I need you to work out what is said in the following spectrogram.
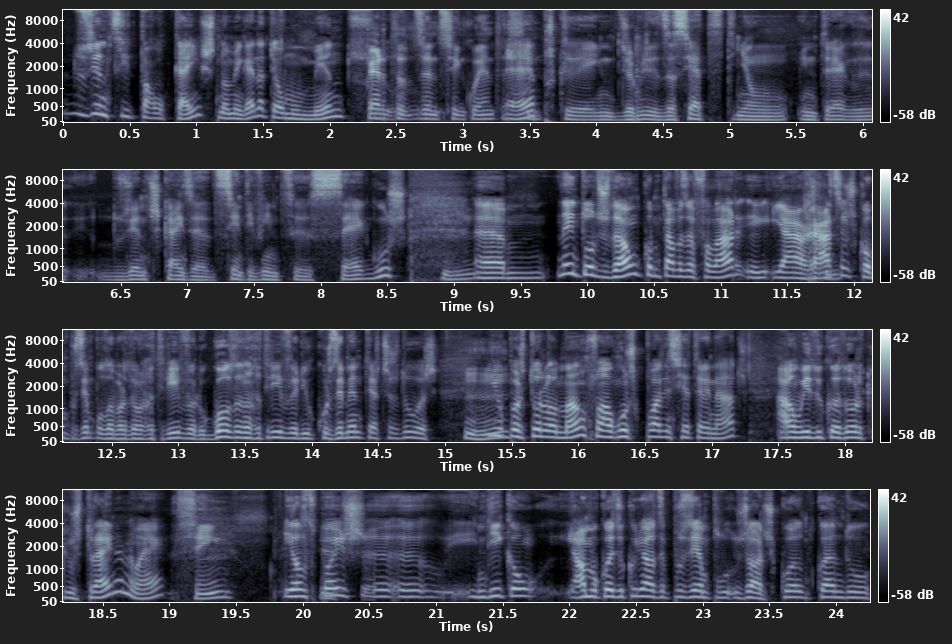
200 e tal cães, se não me engano, até o momento. Perto de 250, É, sim. porque em 2017 tinham entregue 200 cães a 120 cegos. Uhum. Um, nem todos dão, como estavas a falar, e, e há raças, como por exemplo o Labrador Retriever, o Golden Retriever e o cruzamento destas duas, uhum. e o Pastor Alemão, são alguns que podem ser treinados. Há um educador que os treina, não é? Sim eles depois uh, indicam. Há uma coisa curiosa, por exemplo, Jorge, quando, quando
